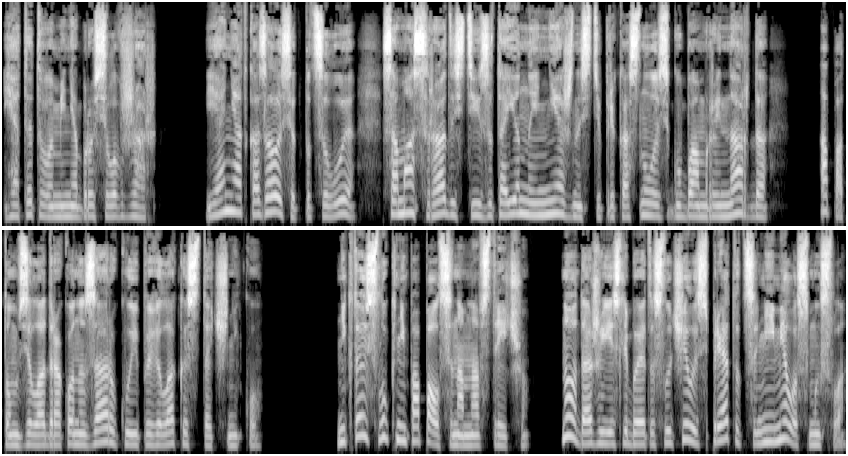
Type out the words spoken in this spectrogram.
и от этого меня бросило в жар. Я не отказалась от поцелуя, сама с радостью и затаённой нежностью прикоснулась к губам Рейнарда, а потом взяла дракона за руку и повела к источнику. Никто из слуг не попался нам навстречу. Но даже если бы это случилось, спрятаться не имело смысла.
